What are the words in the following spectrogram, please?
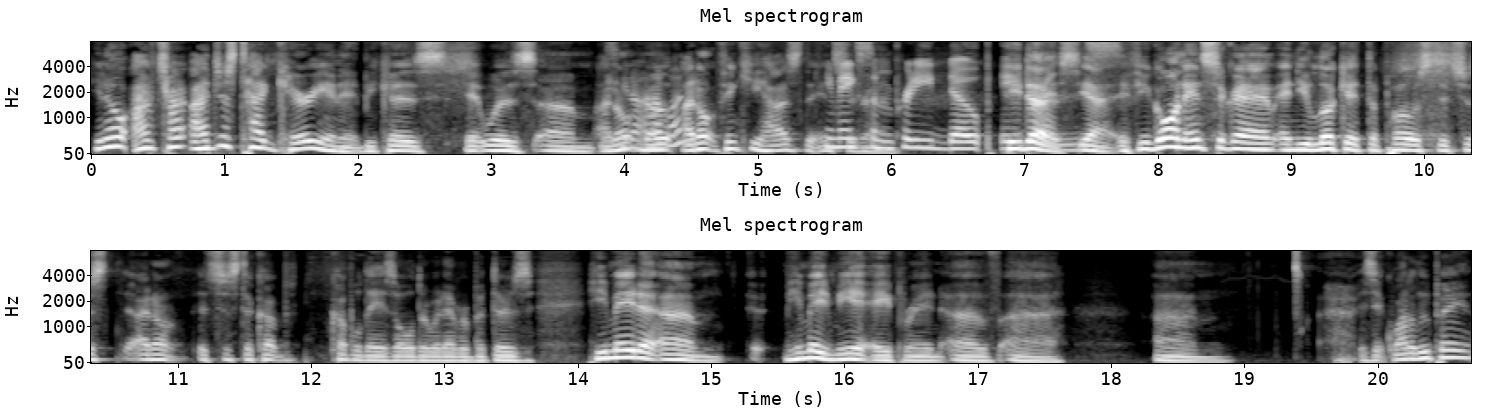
You know, I've tried. I just tagged Carrie in it because it was. Um, I don't know. I don't think he has the. Instagram. He makes some pretty dope. He does, yeah. If you go on Instagram and you look at the post, it's just I don't. It's just a couple couple days old or whatever. But there's he made a um he made me an apron of uh um is it Guadalupe?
